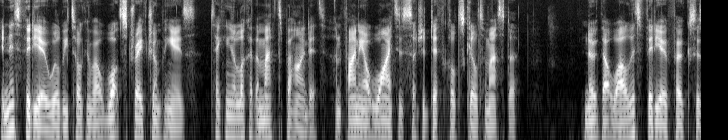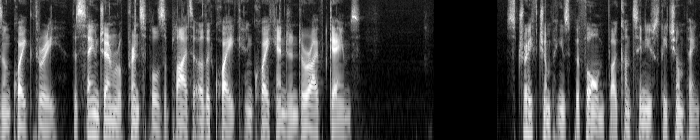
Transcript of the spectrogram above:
In this video we'll be talking about what strafe jumping is, taking a look at the maths behind it, and finding out why it is such a difficult skill to master. Note that while this video focuses on Quake 3, the same general principles apply to other Quake and Quake engine derived games. Strafe jumping is performed by continuously jumping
